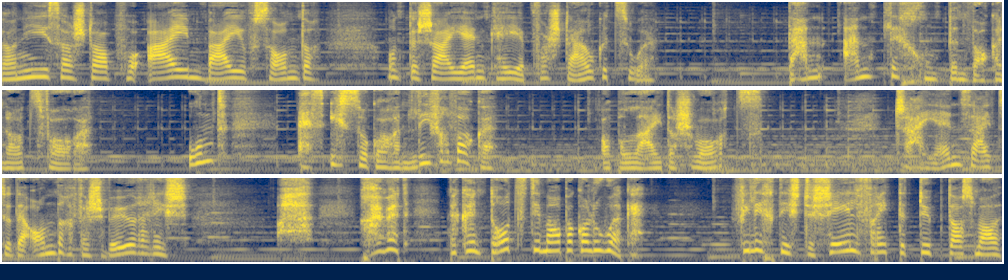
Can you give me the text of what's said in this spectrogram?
Die Anisa steht von einem Bein aufs andere und der Cheyenne geht fast die Augen zu. Dann endlich kommt ein Wagen anzufahren. Und es ist sogar ein Lieferwagen. Aber leider schwarz. Cheyenne sagt zu den anderen verschwörerisch, ah, «Kommt, wir können trotzdem runter schauen. Vielleicht ist der Schälfritter-Typ das mal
